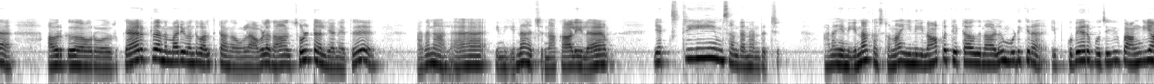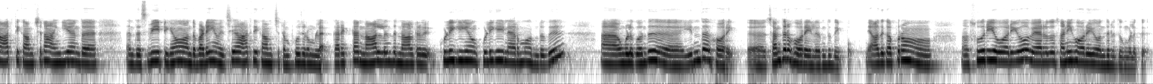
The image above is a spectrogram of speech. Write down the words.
அவருக்கு அவர் ஒரு கேரக்டர் அந்த மாதிரி வந்து வளர்த்துட்டாங்க அவங்கள. அவ்வளோதான் சொல்லிட்டேன் இல்லையா நேற்று அதனால் இன்றைக்கி என்ன ஆச்சுன்னா காலையில் எக்ஸ்ட்ரீம் சண்டை நடந்துச்சு. ஆனால் எனக்கு என்ன கஷ்டம்னா இன்றைக்கி நாற்பத்தெட்டாவது நாள் முடிக்கிறேன். இப்போ குபேர பூஜைக்கு இப்போ அங்கேயும் ஆர்த்தி காமிச்சிட்டேன் அங்கேயும் அந்த அந்த ஸ்வீட்டையும் அந்த வடையும் வச்சு ஆர்த்தி காமிச்சிட்டேன் பூஜை ரூமில் கரெக்டாக நாலுலேருந்து நாலரை குளிகையும் குளிகை நேரமும் இருந்தது. உங்களுக்கு வந்து இந்த ஹோரை சந்திர ஹோரையில் இருந்தது இப்போது அதுக்கப்புறம் சூரிய ஹோரையோ வேறு ஏதோ சனி ஹோரையோ வந்துடுது உங்களுக்கு.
